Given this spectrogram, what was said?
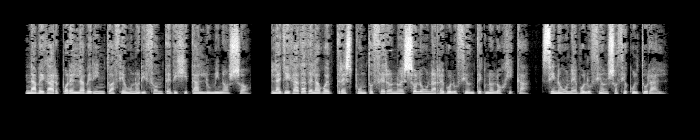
Navegar por el laberinto hacia un horizonte digital luminoso. La llegada de la Web 3.0 no es solo una revolución tecnológica, sino una evolución sociocultural.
